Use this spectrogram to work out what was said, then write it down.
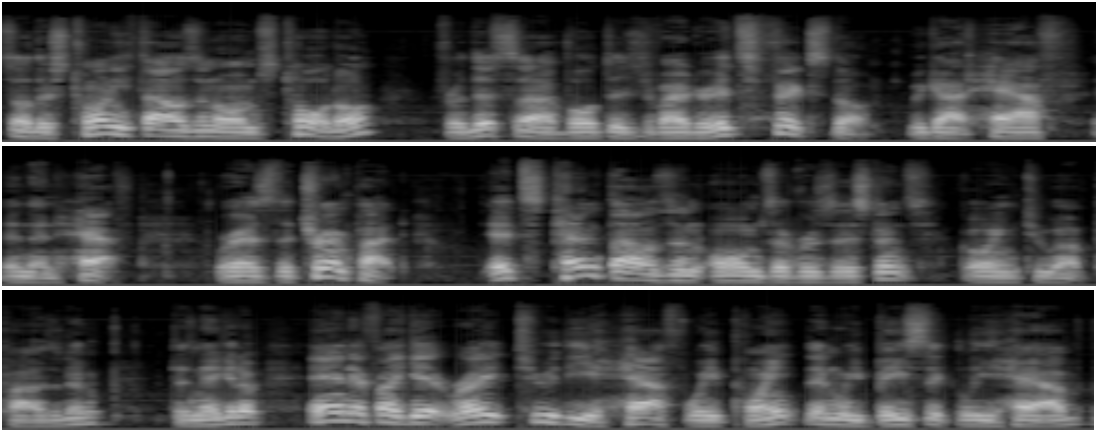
So there's 20,000 ohms total for this uh, voltage divider. It's fixed though. We got half and then half. Whereas the trim pot, it's 10,000 ohms of resistance going to a positive to negative. And if I get right to the halfway point, then we basically have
